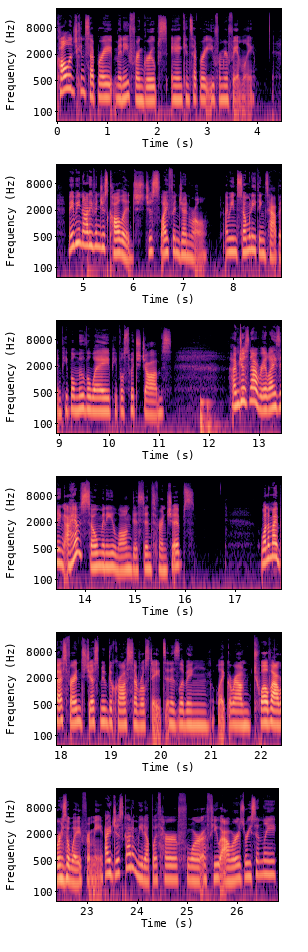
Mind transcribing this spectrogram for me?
College can separate many friend groups and can separate you from your family. Maybe not even just college, just life in general. I mean, so many things happen. People move away, people switch jobs. I'm just now realizing I have so many long distance friendships. One of my best friends just moved across several states and is living like around 12 hours away from me. I just got to meet up with her for a few hours recently,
